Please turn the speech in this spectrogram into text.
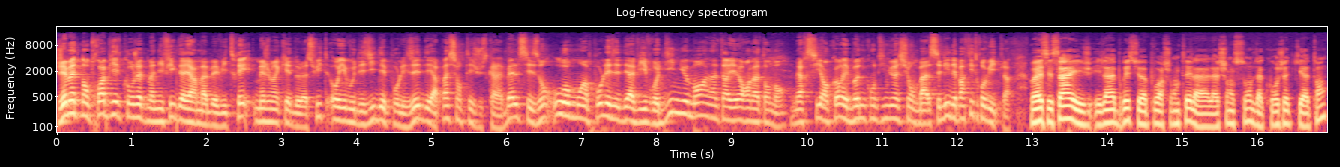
J'ai maintenant trois pieds de courgettes magnifiques derrière ma baie vitrée, mais je m'inquiète de la suite. Auriez-vous des idées pour les aider à patienter jusqu'à la belle saison ou au moins pour les aider à vivre dignement à l'intérieur en attendant? Merci encore et bonne continuation. Bah, Céline est partie trop vite là. Ouais, c'est ça. Et, là, Brice, tu vas pouvoir chanter la, chanson de la courgette qui attend.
